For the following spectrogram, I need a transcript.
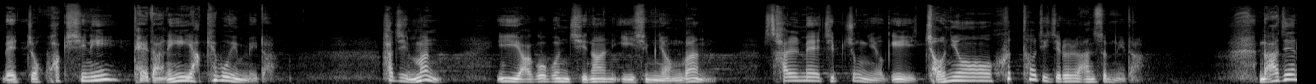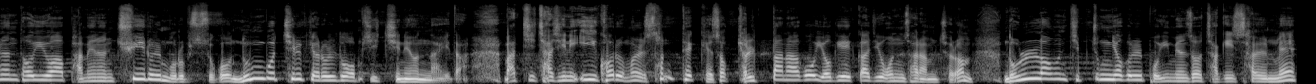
내적 확신이 대단히 약해 보입니다. 하지만 이 야곱은 지난 20년간 삶의 집중력이 전혀 흩어지지를 않습니다. 낮에는 더위와 밤에는 추위를 무릅쓰고 눈붙일 겨를도 없이 지내었나이다. 마치 자신이 이 걸음을 선택해서 결단하고 여기까지 온 사람처럼 놀라운 집중력을 보이면서 자기 삶에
